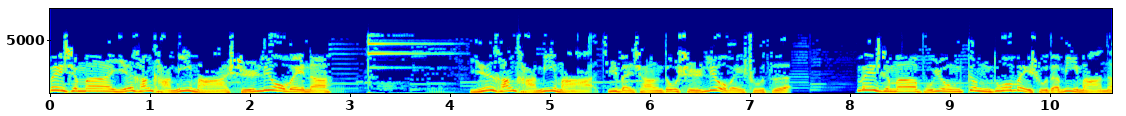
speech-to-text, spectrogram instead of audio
为什么银行卡密码是六位呢？银行卡密码基本上都是六位数字，为什么不用更多位数的密码呢？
